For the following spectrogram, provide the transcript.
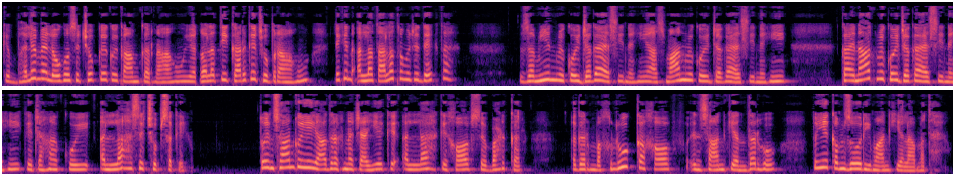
کہ بھلے میں لوگوں سے چھپ کے کوئی کام کر رہا ہوں یا غلطی کر کے چھپ رہا ہوں، لیکن اللہ تعالیٰ تو مجھے دیکھتا ہے۔ زمین میں کوئی جگہ ایسی نہیں، آسمان میں کوئی جگہ ایسی نہیں، کائنات میں کوئی جگہ ایسی نہیں کہ جہاں کوئی اللہ سے چھپ سکے۔ تو انسان کو یہ یاد رکھنا چاہیے کہ اللہ کے خوف سے بڑھ کر اگر مخلوق کا خوف انسان کے اندر ہو تو یہ کمزور ایمان کی علامت ہے۔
